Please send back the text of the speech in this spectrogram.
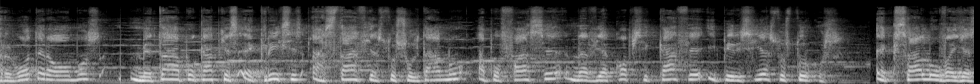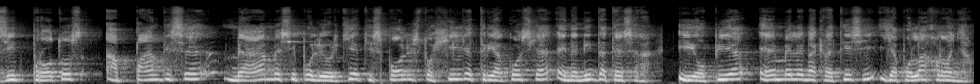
Αργότερα όμως, μετά από κάποιες εκρήξεις αστάθειας του Σουλτάνου, αποφάσισε να διακόψει κάθε υπηρεσία στους Τούρκους. Εξάλλου ο Βαγιαζίτ πρώτος απάντησε με άμεση πολιορκία της πόλης το 1394 η οποία έμελε να κρατήσει για πολλά χρόνια.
